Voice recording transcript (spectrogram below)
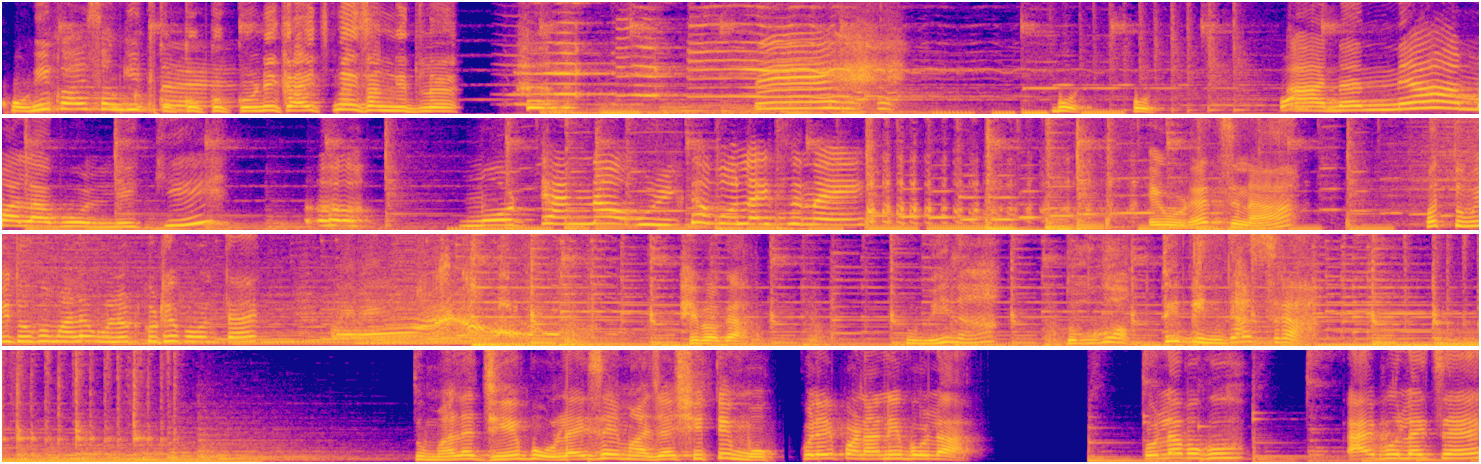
कोणी काय सांगितलं? को- को- कोणी काहीच नाही सांगितलं. ते बोल बोल. अनन्या आम्हाला बोलली की अ, मोठ्यांना उलट बोलायचं नाही. एवढंच ना? मग तुम्ही दोघं मला उलट कुठे बोलतायत हे बघा तुम्ही ना दोघं अगदी बिंदास राहा. तुम्हाला जे बोलायचंय माझ्याशी ते मोकळेपणाने बोला. बोला बघू काय बोलायचंय?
